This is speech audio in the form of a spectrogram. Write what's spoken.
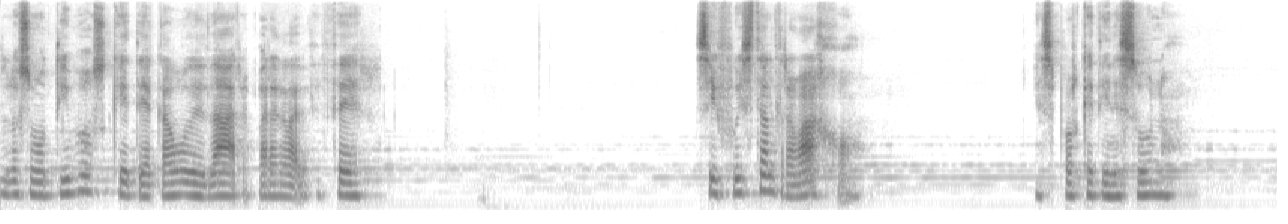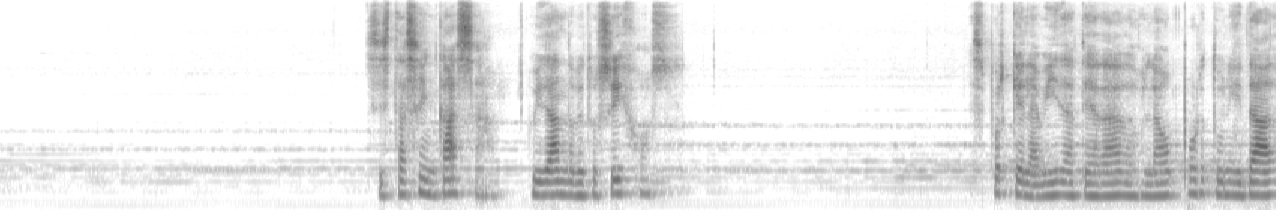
los motivos que te acabo de dar para agradecer si fuiste al trabajo, es porque tienes uno. Si estás en casa cuidando de tus hijos, es porque la vida te ha dado la oportunidad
